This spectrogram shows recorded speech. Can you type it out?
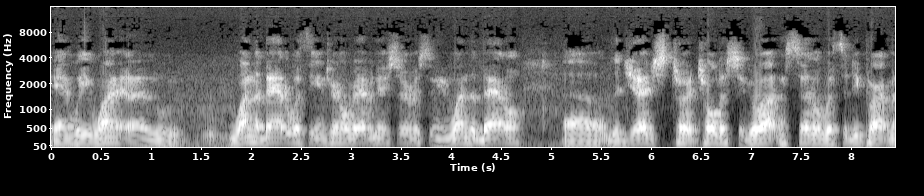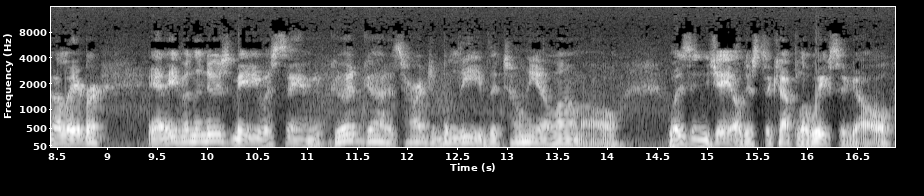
and we won uh, won the battle with the Internal Revenue Service, and we won the battle. Uh, the judge t- told us to go out and settle with the Department of Labor, and even the news media was saying, "Good God, it's hard to believe that Tony Alamo was in jail just a couple of weeks ago."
